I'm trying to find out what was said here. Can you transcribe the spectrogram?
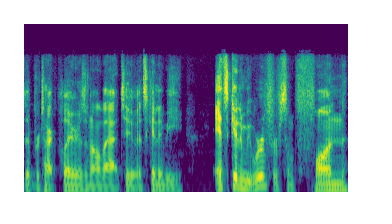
to protect players and all that too. It's gonna be, it's gonna be. We're in for some fun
